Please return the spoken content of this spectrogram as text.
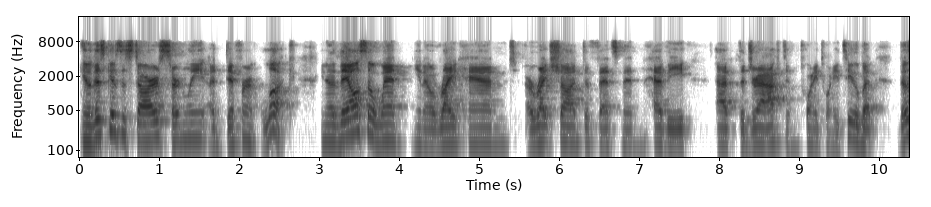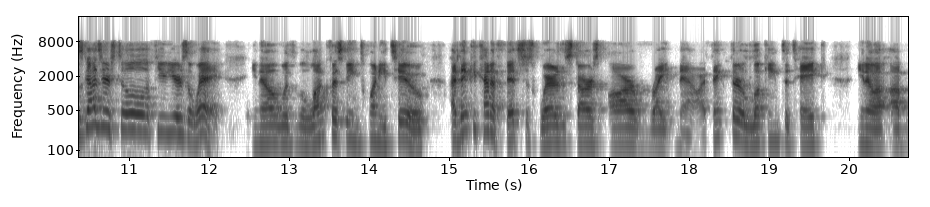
you know, this gives the Stars certainly a different look. You know, they also went, you know, right hand or right shot defenseman heavy at the draft in 2022, but those guys are still a few years away. You know, with, Lundkvist being 22, I think it kind of fits just where the Stars are right now. I think they're looking to take, you know, a,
